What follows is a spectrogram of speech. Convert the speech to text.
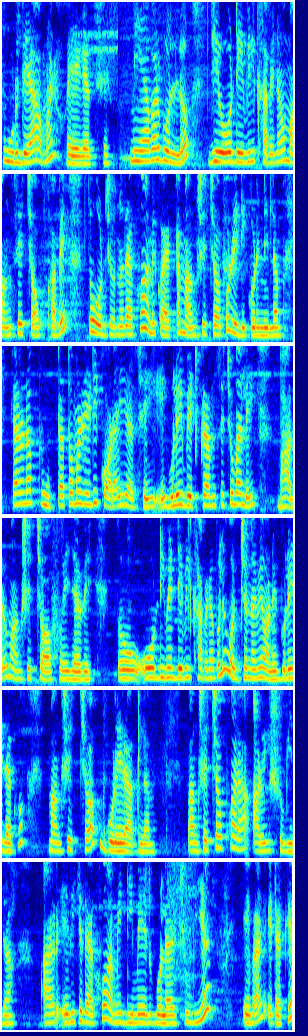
পুর দেয়া আমার হয়ে গেছে। মেয়ে আবার বলল যে, ও ডেভিল খাবে না, ও মাংসের চপ খাবে। তো ওর জন্য দেখো, আমি কয়েকটা মাংসের চপও রেডি করে নিলাম। কেননা পুরটা তো আমার রেডি করাই আছেই। এগুলোই বেড ক্রামসে চোবালেই ভালো মাংসের চপ হয়ে যাবে। তো ও ডিমের ডেভিল খাবে না বলে ওর জন্য আমি অনেকগুলোই দেখো মাংসের চপ গড়ে রাখলাম। মাংসের চপ করা আরোই সুবিধা। আর এদিকে দেখো, আমি ডিমের গোলায় চুবিয়ে এবার এটাকে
